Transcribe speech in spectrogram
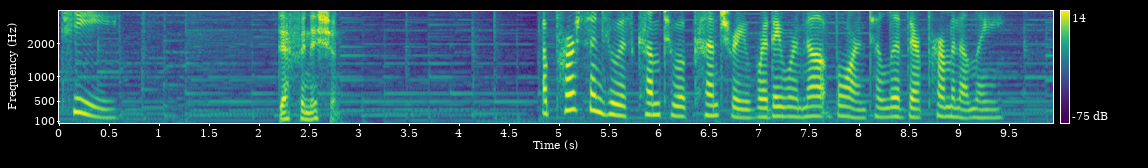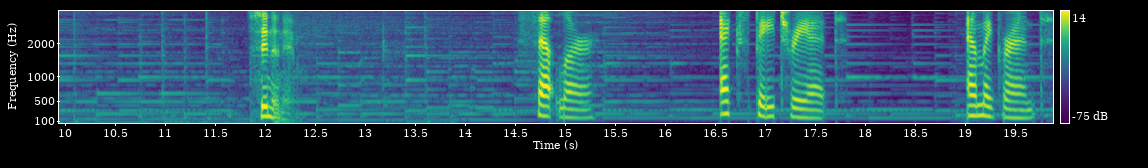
T. Definition A person who has come to a country where they were not born to live there permanently. Synonym. Settler. Expatriate. Emigrant.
